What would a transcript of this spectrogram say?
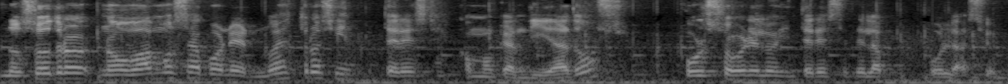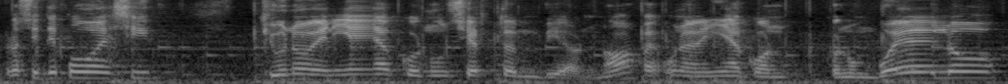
nosotros no vamos a poner nuestros intereses como candidatos por sobre los intereses de la población. Pero sí te puedo decir que uno venía con un cierto envión, ¿no? Uno venía con, con, un vuelo,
